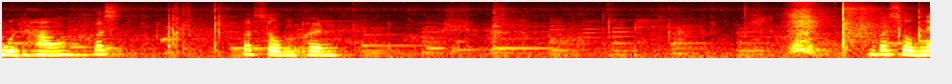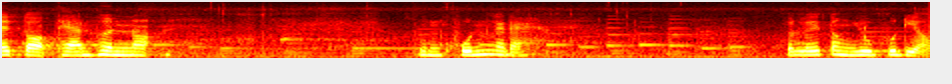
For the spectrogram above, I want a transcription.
บุญเฮาผสผสมเพิ่น ผสมในตอบแทนเพิ่นเนาะบุญคุ้นก็ได้ ก็เลยต้องอยู่ผู้เดียว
